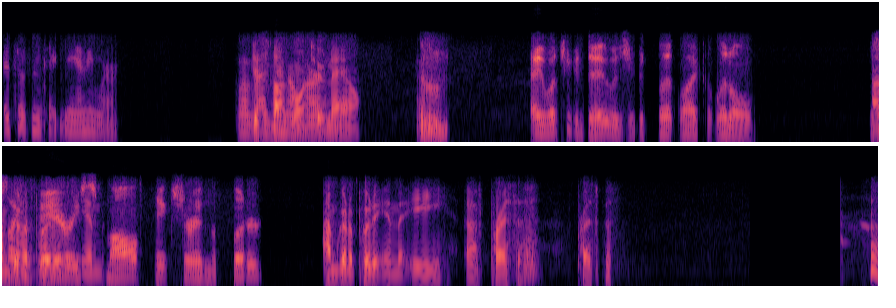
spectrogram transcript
It doesn't take me anywhere. Well, It's not going to now. Hey, what you could do is you could put like a little. Just I'm like gonna a put it in- small picture in the footer. I'm going to put it in the E of precipice. Precipice. I'm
